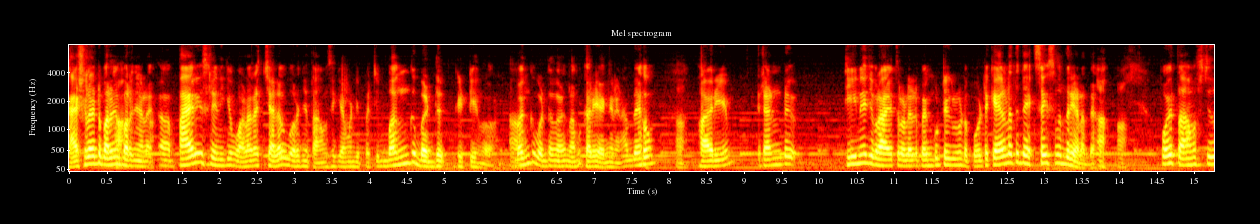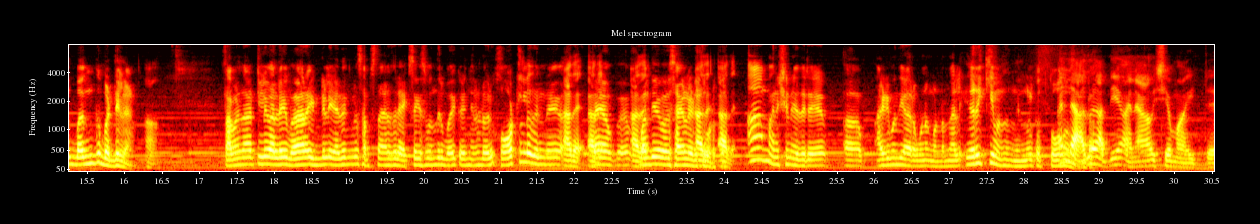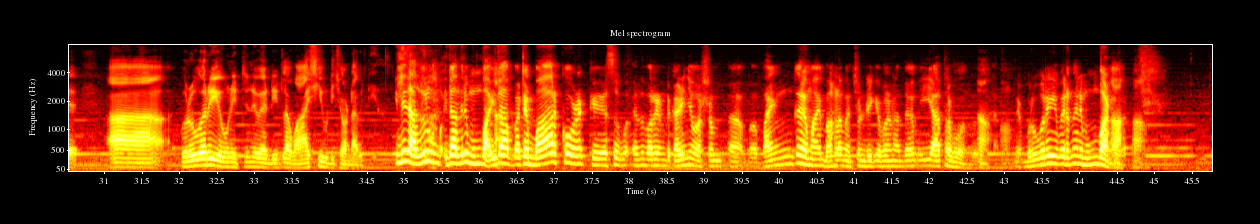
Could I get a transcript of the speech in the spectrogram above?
കാഷ്വലായിട്ട് പറഞ്ഞു പറഞ്ഞാൽ പാരീസിൽ എനിക്ക് വളരെ ചിലവ് കുറഞ്ഞ് താമസിക്കാൻ വേണ്ടി പറ്റി ബങ്ക് ബെഡ് കിട്ടിയെന്ന് പറഞ്ഞു. ബങ്ക് ബെഡ് എന്ന് പറഞ്ഞാൽ നമുക്കറിയാം എങ്ങനെയാണ്. അദ്ദേഹം ഭാര്യയും രണ്ട് ടീനേജ് പ്രായത്തിലുള്ള ഒരു പെൺകുട്ടികളോട് പോയിട്ട് കേരളത്തിന്റെ എക്സൈസ് മന്ത്രിയാണ് അദ്ദേഹം. പോയി താമസിച്ചത് ബങ്ക് ബെഡിലാണ്. തമിഴ്നാട്ടിലോ അല്ലെങ്കിൽ വേറെ ഇന്ത്യയിലെ ഏതെങ്കിലും സംസ്ഥാനത്തിൽ എക്സൈസ് മന്ത്രി പോയി കഴിഞ്ഞാൽ ഒരു ഹോട്ടലിൽ തന്നെ അതെ. മദ്യ വ്യവസായികൾ എടുത്തു അതെ ആ മനുഷ്യനെതിരെ അഴിമതി ആരോപണം കൊണ്ടുവന്നാൽ എറിക്കുമെന്ന് നിങ്ങൾക്ക് തോന്നുന്നു അത് അദ്ദേഹം അനാവശ്യമായിട്ട് ബ്രൂവറി യൂണിറ്റിന് വേണ്ടിയിട്ടുള്ള വാശി പിടിച്ചോണ്ടാ പറ്റിയത്. ഇല്ല ഇത് അതിന് ഇത് അതിന് മുമ്പാണ് ഇതാ മറ്റേ ബാർക്കോഴ കേസ് എന്ന് പറയുന്നത് കഴിഞ്ഞ വർഷം ഭയങ്കരമായി ബഹളം വെച്ചുകൊണ്ടിരിക്കുമ്പോഴാണ് അദ്ദേഹം ഈ യാത്ര പോകുന്നത്. ബ്രൂവറി വരുന്നതിന് മുമ്പാണ്.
